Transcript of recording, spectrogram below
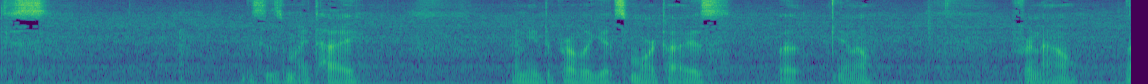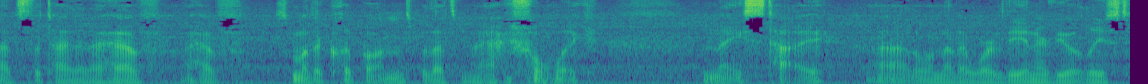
this, this is my tie. I need to probably get some more ties, but you know, for now, that's the tie that I have. I have some other clip-ons, but that's my actual like nice tie. Uh, the one that I wore to the interview at least.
